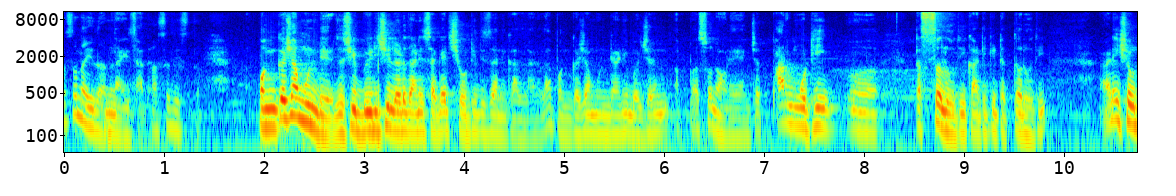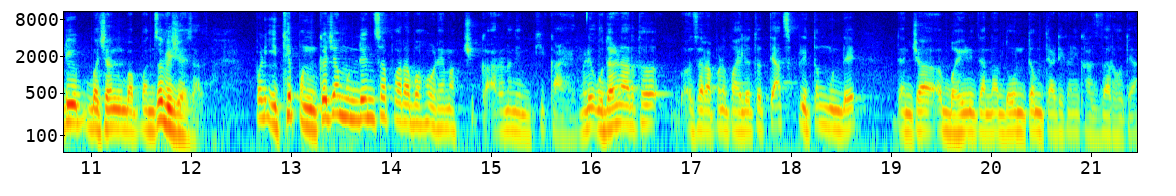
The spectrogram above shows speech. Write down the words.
तसं नाही झालं. नाही झालं. असं दिसतं. पंकजा मुंडे जशी बीडची लढत आणि सगळ्यात शेवटी तिचा निकाल लागला पंकजा मुंडे आणि बजरंग अप्पा सोनवणे यांच्यात फार मोठी टस्सल होती काटिकी टक्कर होती. आणि शेवटी बजरंग बाप्पांचा विजय झाला. पण इथे पंकजा मुंडेंचा पराभव होण्यामागची कारणं नेमकी काय आहेत? म्हणजे उदाहरणार्थ जर आपण पाहिलं तर त्याच प्रीतम मुंडे त्यांच्या बहिणी त्यांना दोन टर्म त्या ठिकाणी खासदार होत्या.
